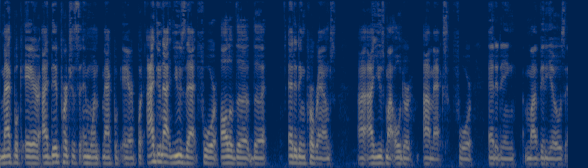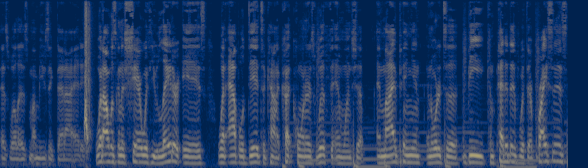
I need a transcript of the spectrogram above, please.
MacBook Air. I did purchase an M1 MacBook Air, but I do not use that for all of the, the editing programs. I, I use my older iMacs for editing my videos as well as my music that I edit. What I was going to share with you later is what Apple did to kind of cut corners with the M1 chip. In my opinion, in order to be competitive with their prices,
